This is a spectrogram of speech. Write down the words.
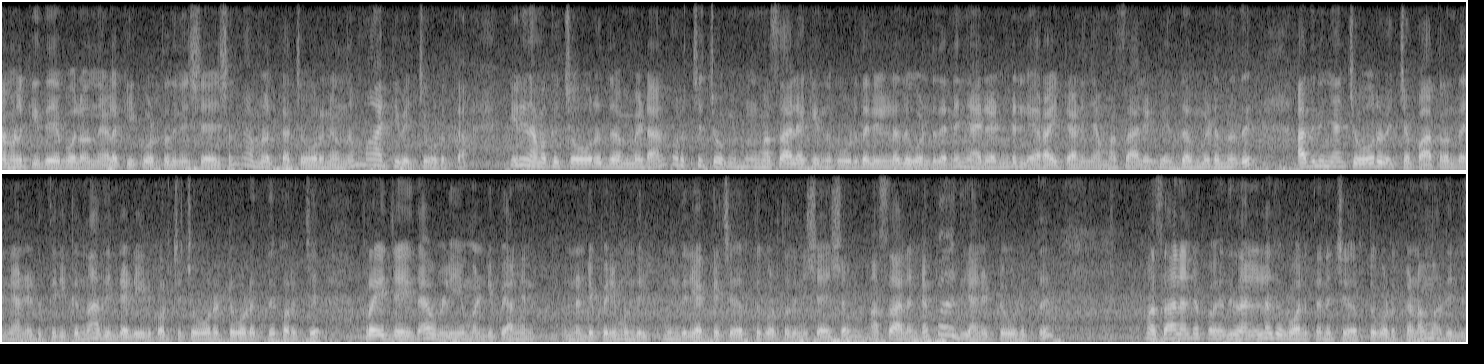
നമ്മൾക്ക് ഇതേപോലെ ഒന്ന് ഇളക്കി കൊടുത്തതിന് ശേഷം നമ്മൾക്ക് ആ ചോറിനെ ഒന്ന് മാറ്റി വെച്ച് കൊടുക്കാം. ഇനി നമുക്ക് ചോറ് ദമ്മിടാൻ കുറച്ച് ചോ മസാലയൊക്കെ ഇന്ന് കൂടുതലുള്ളത് കൊണ്ട് തന്നെ ഞാൻ രണ്ട് ലെയറായിട്ടാണ് ഞാൻ മസാല ദമ്മിടുന്നത്. അതിന് ഞാൻ ചോറ് വെച്ച പാത്രം തന്നെയാണ് എടുത്തിരിക്കുന്നത്. അതിന്റെ അടിയിൽ കുറച്ച് ചോറിട്ട് കൊടുത്ത് കുറച്ച് ഫ്രൈ ചെയ്ത ഉള്ളിയും മണ്ടിപ്പ അങ്ങനെ മണ്ടിപ്പരി മുന്തിരി മുന്തിരിയൊക്കെ ചേർത്ത് കൊടുത്തതിന് ശേഷം മസാലന്റെ പകുതി ഞാൻ ഇട്ട് കൊടുത്ത് മസാലന്റെ പകുതി നല്ലതുപോലെ തന്നെ ചേർത്ത് കൊടുക്കണം. അതിന്റെ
